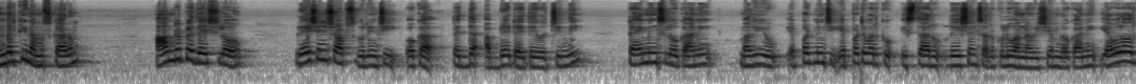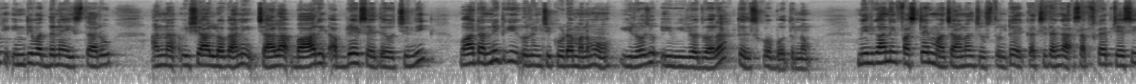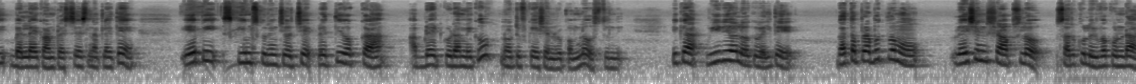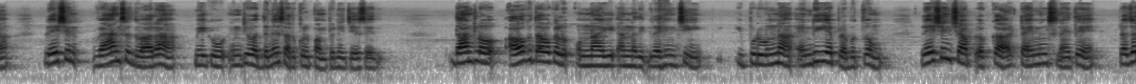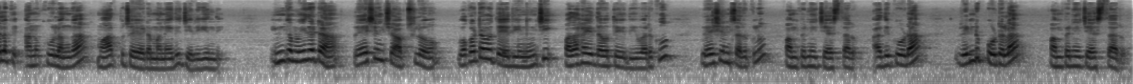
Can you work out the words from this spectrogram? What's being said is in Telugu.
అందరికీ నమస్కారం. ఆంధ్రప్రదేశ్లో రేషన్ షాప్స్ గురించి ఒక పెద్ద అప్డేట్ అయితే వచ్చింది. టైమింగ్స్లో కానీ మరియు ఎప్పటి నుంచి ఎప్పటి వరకు ఇస్తారు రేషన్ సరుకులు అన్న విషయంలో కానీ ఎవరెవరికి ఇంటి వద్దనే ఇస్తారు అన్న విషయాల్లో కానీ చాలా భారీ అప్డేట్స్ అయితే వచ్చింది. వాటన్నిటికీ గురించి కూడా మనము ఈరోజు ఈ వీడియో ద్వారా తెలుసుకోబోతున్నాం. మీరు కానీ ఫస్ట్ టైం మా ఛానల్ చూస్తుంటే ఖచ్చితంగా సబ్స్క్రైబ్ చేసి బెల్ ఐకాన్ ప్రెస్ చేసినట్లయితే ఏపీ స్కీమ్స్ గురించి వచ్చే ప్రతి ఒక్క అప్డేట్ కూడా మీకు నోటిఫికేషన్ రూపంలో వస్తుంది. ఇక వీడియోలోకి వెళ్తే గత ప్రభుత్వము రేషన్ షాప్స్లో సరుకులు ఇవ్వకుండా రేషన్ వ్యాన్స్ ద్వారా మీకు ఇంటి వద్దనే సరుకులు పంపిణీ చేసేది. దాంట్లో అవకతవకలు ఉన్నాయి అన్నది గ్రహించి ఇప్పుడు ఉన్న ఎన్డీఏ ప్రభుత్వం రేషన్ షాప్ యొక్క టైమింగ్స్ని అయితే ప్రజలకు అనుకూలంగా మార్పు చేయడం అనేది జరిగింది. ఇంక మీదట రేషన్ షాప్స్లో ఒకటవ తేదీ నుంచి పదహైదవ తేదీ వరకు రేషన్ సరుకులు పంపిణీ చేస్తారు. అది కూడా రెండు పూటల పంపిణీ చేస్తారు.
